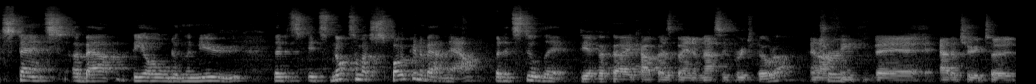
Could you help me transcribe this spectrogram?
stance about the old and the new that it's, it's not so much spoken about now, but it's still there. The FFA Cup has been a massive bridge builder, and I think their attitude to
